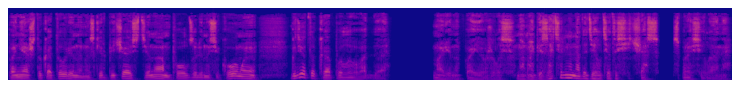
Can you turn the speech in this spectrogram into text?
по неоштукатуренным из кирпича стенам ползали насекомые, где-то капала вода. Марина поежилась. «Нам обязательно надо делать это сейчас?» — спросила она.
